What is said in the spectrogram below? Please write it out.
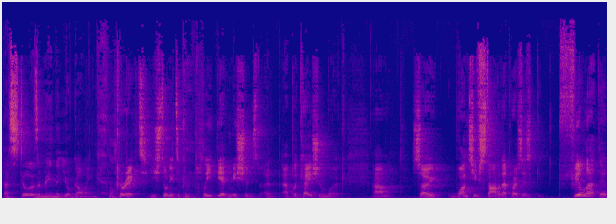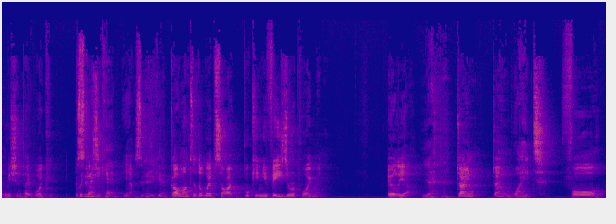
That still doesn't mean that you're going. Correct. You still need to complete the admissions application work. Um, so once you've started that process, fill out the admission paperwork as soon as you can. Yeah. As soon as you can. Go onto the website, book in your visa appointment earlier. Yeah. Don't don't wait for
